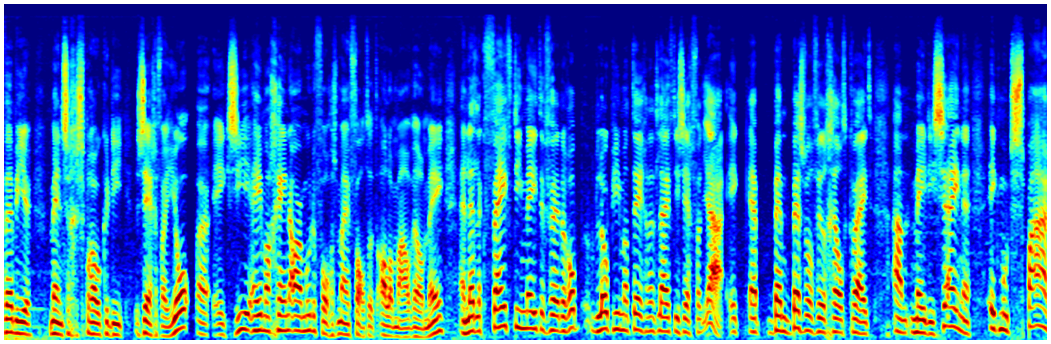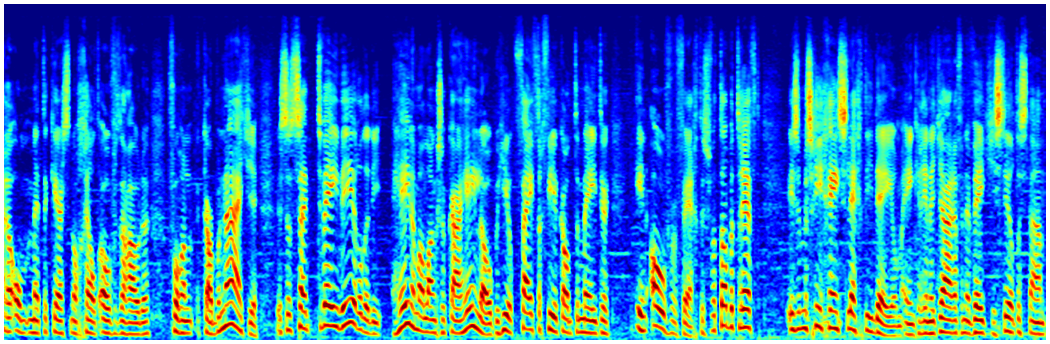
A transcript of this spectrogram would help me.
We hebben hier mensen gesproken die zeggen van joh, eh, ik zie helemaal geen armoede. Volgens mij valt het allemaal wel mee. En letterlijk 15 meter verderop loop je iemand tegen het lijf die zegt van ja, ik heb, ben best wel veel geld kwijt aan medicijnen. Ik moet sparen om met de kerst nog geld over te houden voor een carbonaatje. Dus dat zijn twee werelden die helemaal langs elkaar heen lopen. Hier op 50 vierkante meter in Overvecht. Dus wat dat betreft is het misschien geen slecht idee om één keer in het jaar even een weekje stil te staan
